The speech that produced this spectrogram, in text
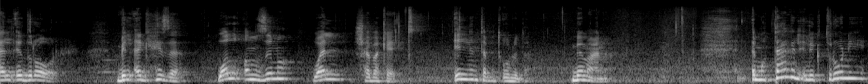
الإضرار بالأجهزة والأنظمة والشبكات. إيه اللي أنت بتقوله ده؟ بمعنى المتهم الإلكتروني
